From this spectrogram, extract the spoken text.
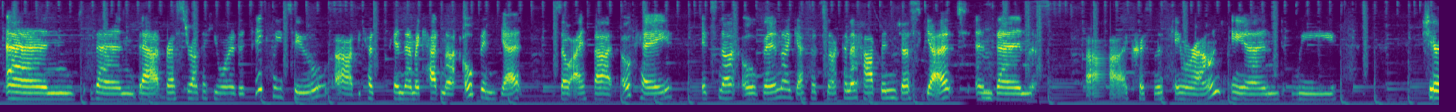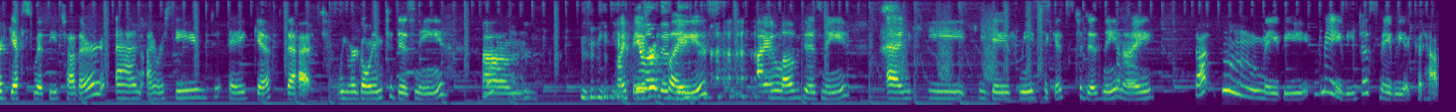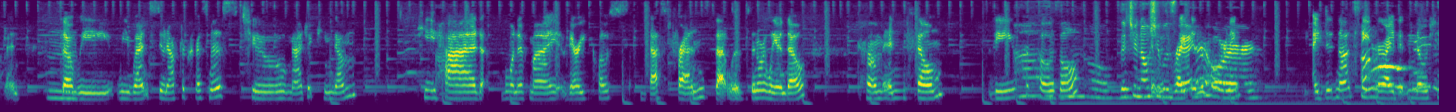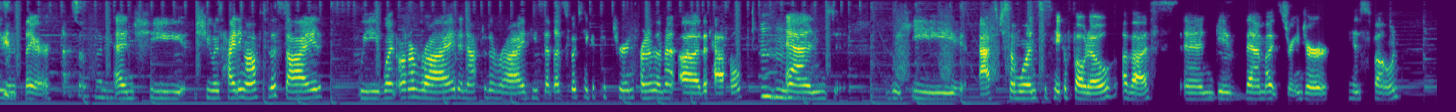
And then that restaurant that he wanted to take me to, uh, because the pandemic had not opened yet. So I thought, okay, it's not open. I guess it's not going to happen just yet. And mm-hmm. then uh, Christmas came around and we shared gifts with each other, and I received a gift that we were going to Disney. Um, my favorite place. I love Disney, and he he gave me tickets to Disney, and I thought, hmm, maybe, maybe, just maybe it could happen. Mm. So we we went soon after Christmas to Magic Kingdom, he had one of my very close best friends that lives in Orlando come and film the proposal. Oh, did you know it she was, was right there, in the morning? Or? I did not see oh, her. I didn't know she was there. That's so funny. And she she was hiding off to the side. We went on a ride, and after the ride, he said, "Let's go take a picture in front of the uh, the castle." Mm-hmm. And we, he asked someone to take a photo of us and mm-hmm. gave them a stranger his phone.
